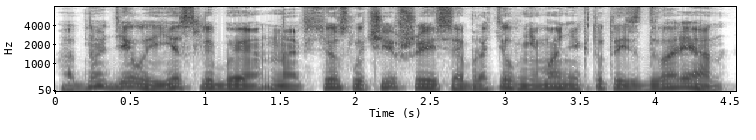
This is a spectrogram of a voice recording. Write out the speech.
Одно дело, если бы на все случившееся обратил внимание кто-то из дворян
